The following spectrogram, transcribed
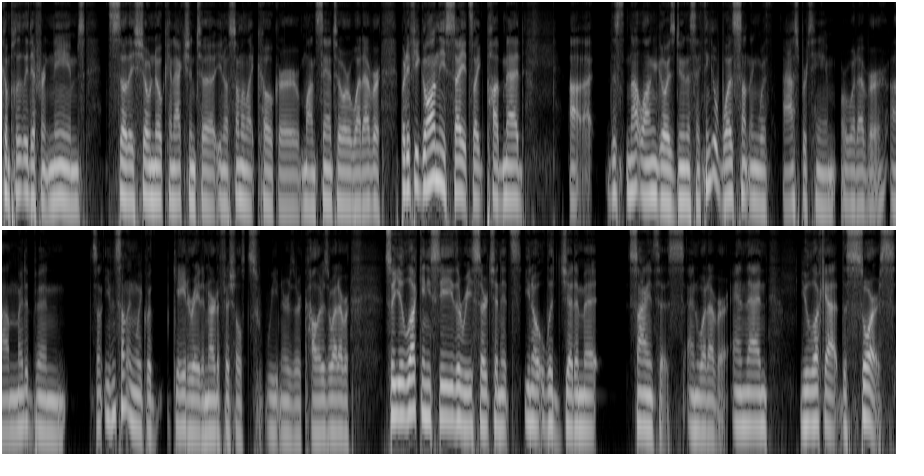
completely different names so they show no connection to you know someone like coke or monsanto or whatever. But if you go on these sites like pubmed uh, this not long ago i was doing this i think it was something with aspartame or whatever um, might have been some, even something like with gatorade and artificial sweeteners or colors or whatever. So you look and you see the research and it's you know legitimate scientists and whatever. And then you look at the source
